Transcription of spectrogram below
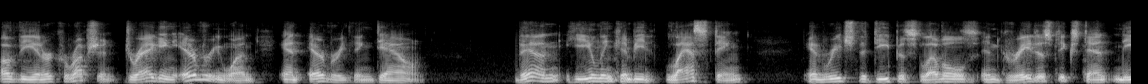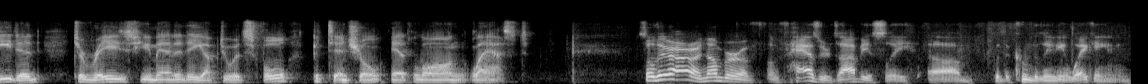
of the inner corruption, dragging everyone and everything down. Then healing can be lasting and reach the deepest levels and greatest extent needed to raise humanity up to its full potential at long last. So there are a number of, of hazards, obviously, um, with the Kundalini awakening, and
